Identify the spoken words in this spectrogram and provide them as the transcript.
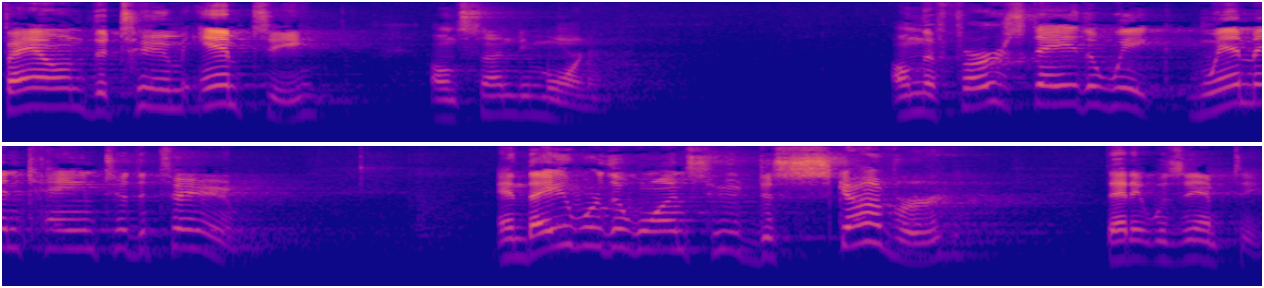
found the tomb empty on Sunday morning. On the first day of the week, women came to the tomb, and they were the ones who discovered that it was empty.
